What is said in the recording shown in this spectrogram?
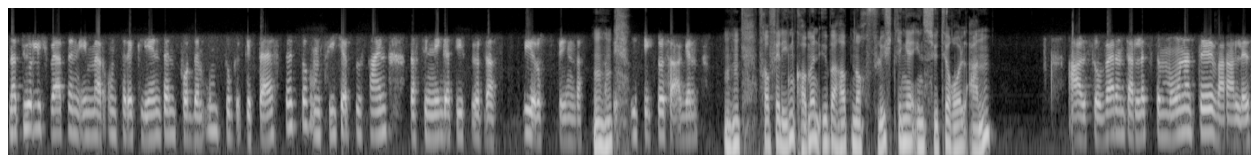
Natürlich werden immer unsere Klienten vor dem Umzug getestet, um sicher zu sein, dass sie negativ für das Virus sind. Mhm. Das ist wichtig zu sagen. Mhm. Frau Felin, kommen überhaupt noch Flüchtlinge in Südtirol an? Also während der letzten Monate war alles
